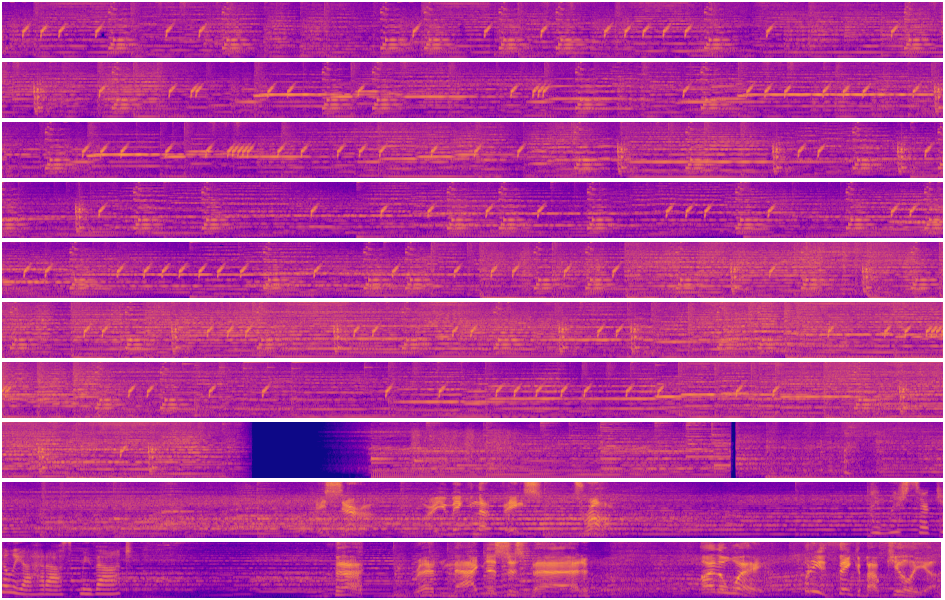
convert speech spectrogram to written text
Sarah, why are you making that face? What's wrong? I wish Sir Killia had asked me that. Red Magnus is bad. By the way, what do you think about Killia?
